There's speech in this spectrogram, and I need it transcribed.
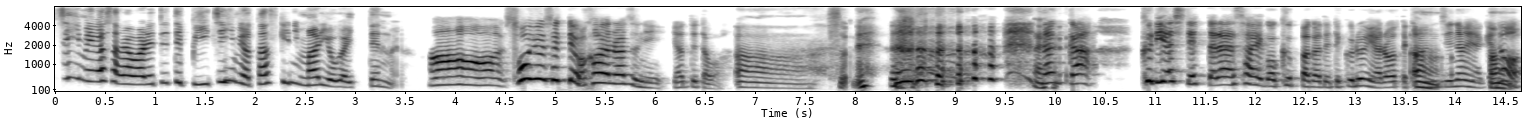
チ姫がさらわれてて、ピーチ姫を助けにマリオが行ってんのよ。ああ、そういう設定分からずにやってたわ。あー、そうね。なんか、クリアしてったら最後クッパが出てくるんやろって感じなんやけど、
